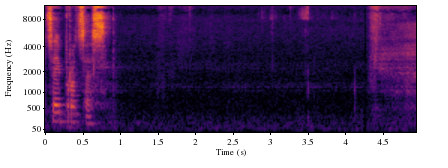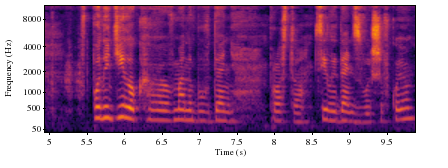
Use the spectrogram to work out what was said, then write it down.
цей процес. В понеділок е, в мене був день, просто цілий день з вишивкою.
